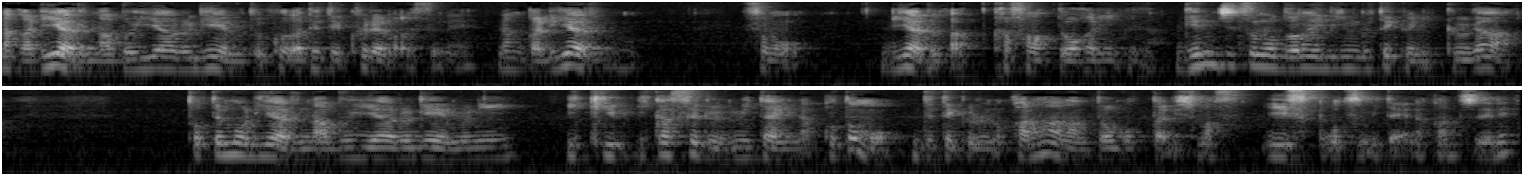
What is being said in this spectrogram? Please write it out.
なんかリアルな VR ゲームとかが出てくればですね、なんかリアルの、その、リアルが重なって分かりにくいな。現実のドライビングテクニックがとてもリアルな VR ゲームに生き生かせるみたいなことも出てくるのかななんて思ったりします e スポーツみたいな感じでね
